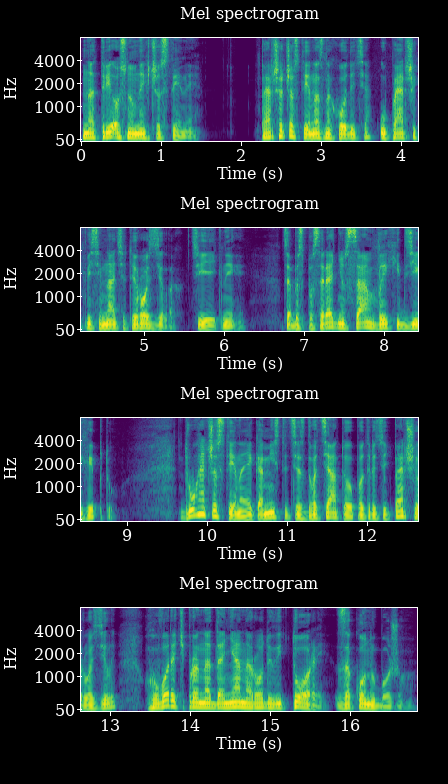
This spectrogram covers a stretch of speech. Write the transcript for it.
на три основних частини. Перша частина знаходиться у перших 18 розділах цієї книги. Це безпосередньо сам вихід з Єгипту. Друга частина, яка міститься з 20 по 31 розділи, говорить про надання народові Тори, закону Божого.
